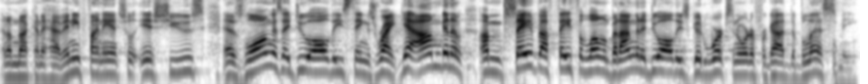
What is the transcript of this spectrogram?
and I'm not going to have any financial issues. As long as I do all these things right, yeah, I'm going to, I'm saved by faith alone, but I'm going to do all these good works in order for God to bless me.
